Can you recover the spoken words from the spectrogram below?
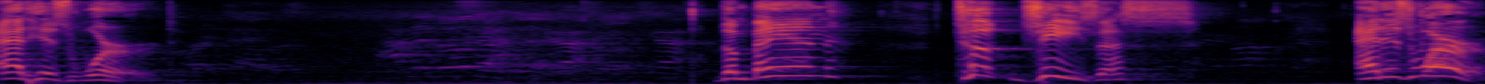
at his word. The man took Jesus at his word.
